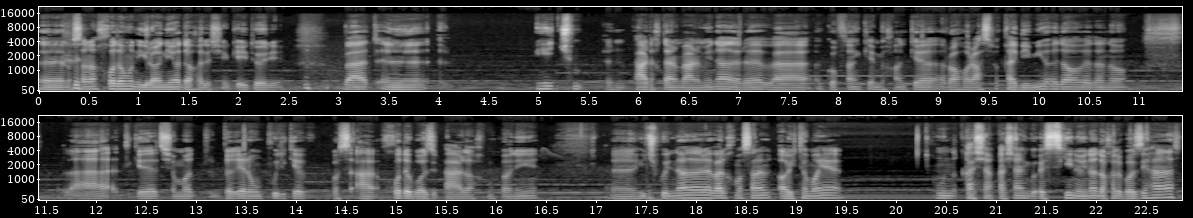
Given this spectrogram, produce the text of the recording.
مثلا خودمون ایرانی ها داخلشیم که اینطوریه بعد هیچ پرداخت در برنامه نداره و گفتن که می‌خوان که راه و رسم قدیمی رو ادامه بدن و و دیگه شما به غیر اون پولی که واسه خود بازی پرداخت می‌کنی هیچ پولی نداره. ولی خب مثلا های اون قشنگ قشنگ و اسکین و اینا داخل بازی هست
